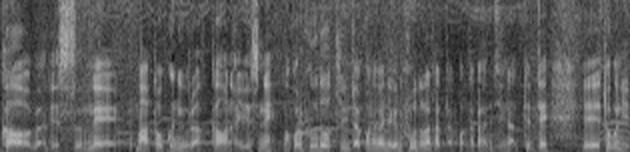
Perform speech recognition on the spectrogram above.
側がですねまあ特に裏側はないですね、まあ、これフードついたらこんな感じだけどフードなかったらこんな感じになってて、えー、特に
